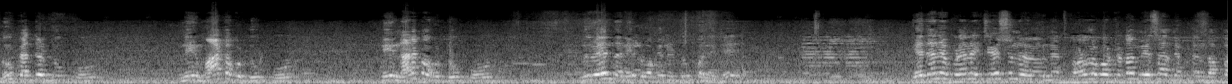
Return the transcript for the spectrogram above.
నువ్వు పెద్ద డూపు నీ మాట ఒక డూపు నీ నడక ఒక డూపు నువ్వేందని ఒకరిని డూప్ అనేది? ఏదైనా ఎప్పుడైనా చేస్తున్నావు నేను తొడలు కొట్టడం మీసాలు తిప్పడం తప్ప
